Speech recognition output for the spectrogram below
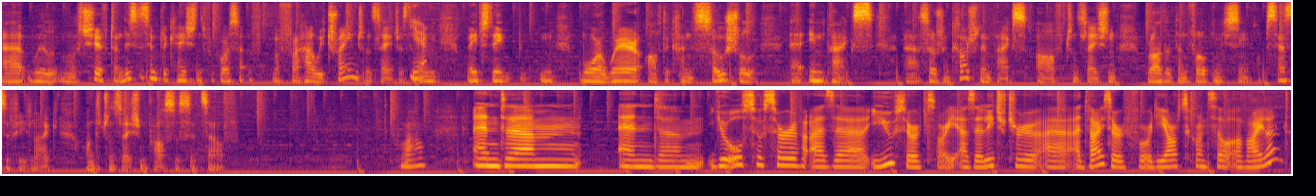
uh, will will shift, and this has implications, of course, for how we train translators. Yeah. We need to be more aware of the kind of social uh, impacts, uh, social and cultural impacts of translation, rather than focusing obsessively, like on the translation process itself. Wow. And um, and um, you also serve as a you served sorry as a literature uh, advisor for the Arts Council of Ireland,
